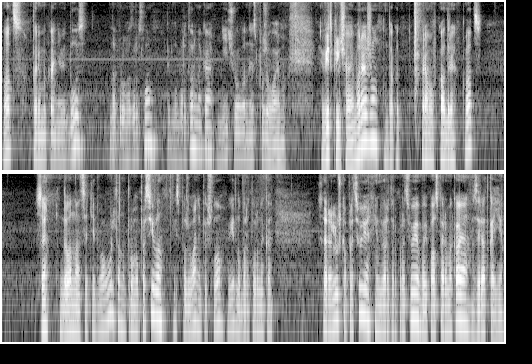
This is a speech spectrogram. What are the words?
Клац, перемикання відбулося, напруга зросла, від лабораторника нічого не споживаємо. Відключаю мережу, отак от прямо в кадрі клац. Все, 12,2 вольта, напруга просіла і споживання пішло від лабораторника. Все, релюшка працює, інвертор працює, байпас перемикає, зарядка є.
